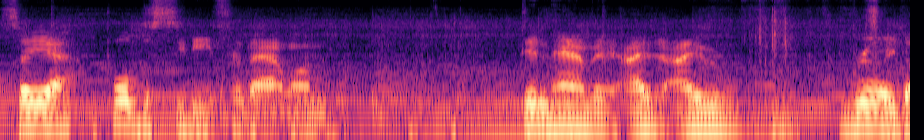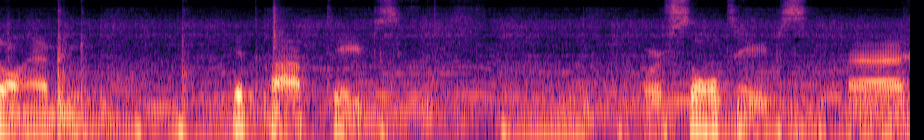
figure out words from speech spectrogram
So yeah, pulled the CD for that one. Didn't have it. I, I really don't have any hip hop tapes or soul tapes. Uh,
